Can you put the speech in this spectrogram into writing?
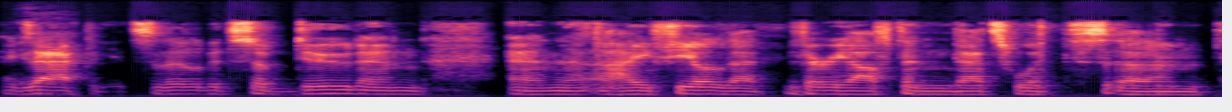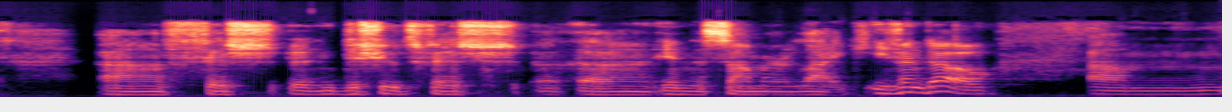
exactly it's a little bit subdued and and i feel that very often that's what um, uh, fish Deschutes fish uh, in the summer like even though Um,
